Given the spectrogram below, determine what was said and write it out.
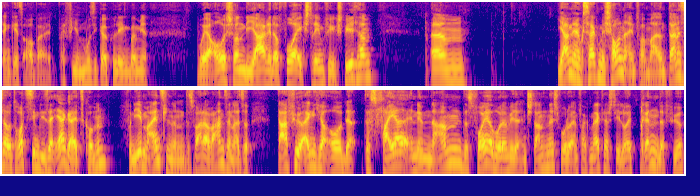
denke jetzt auch bei, bei vielen Musikerkollegen bei mir, wo ja auch schon die Jahre davor extrem viel gespielt haben. Ähm, ja, wir haben gesagt, wir schauen einfach mal. Und dann ist aber trotzdem dieser Ehrgeiz kommen von jedem Einzelnen. Und das war der Wahnsinn. Also dafür eigentlich ja auch der, das Feier in dem Namen, das Feuer, wo dann wieder entstanden ist, wo du einfach gemerkt hast, die Leute brennen dafür.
